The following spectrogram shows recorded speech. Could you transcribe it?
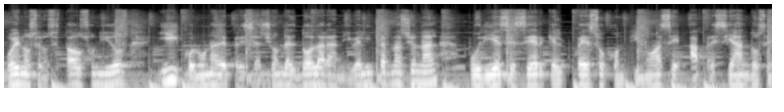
buenos en los Estados Unidos y con una depreciación del dólar a nivel internacional, pudiese ser que el peso continuase apreciándose.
